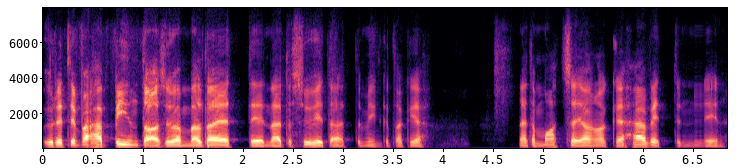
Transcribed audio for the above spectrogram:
yritin vähän pintaa syömmältä etsiä näitä syitä, että minkä takia näitä matseja on oikein hävitty, niin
